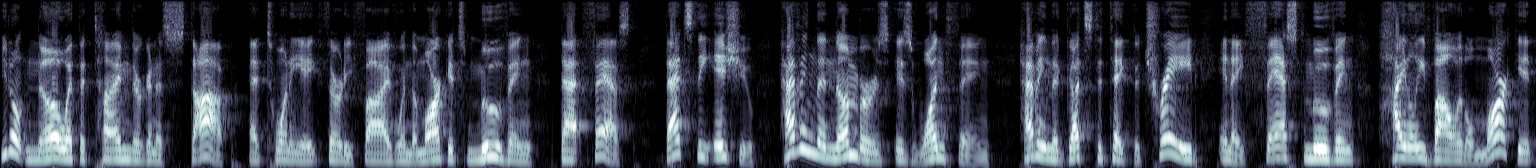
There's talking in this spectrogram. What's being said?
You don't know at the time they're going to stop at 28.35 when the market's moving that fast. That's the issue. Having the numbers is one thing. Having the guts to take the trade in a fast moving, highly volatile market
